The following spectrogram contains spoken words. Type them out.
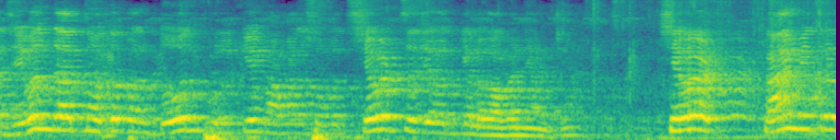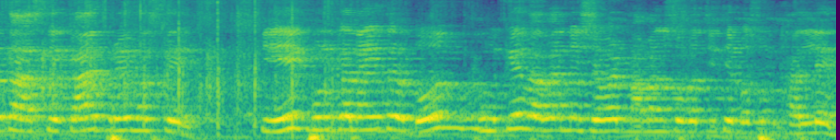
जेवण जात नव्हतं पण दोन फुलके मामांसोबत शेवटचं जेवण केलं बाबांनी आमच्या. शेवट काय मित्रता असते काय प्रेम असते की एक फुलका नाही तर दोन फुलके बाबांनी शेवट मामांसोबत तिथे बसून खाल्लेत.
